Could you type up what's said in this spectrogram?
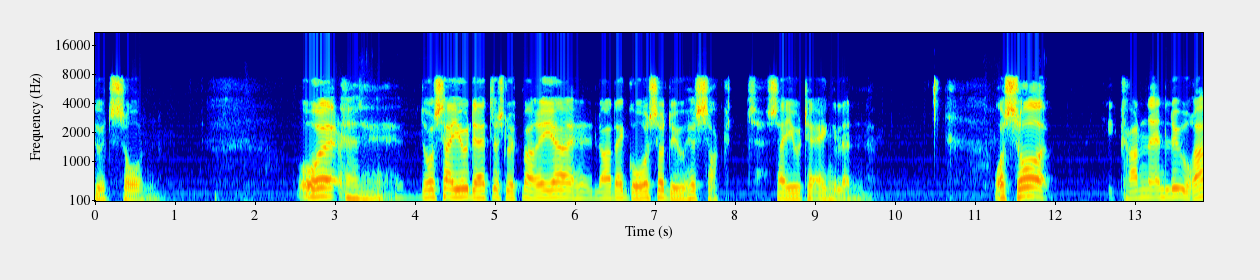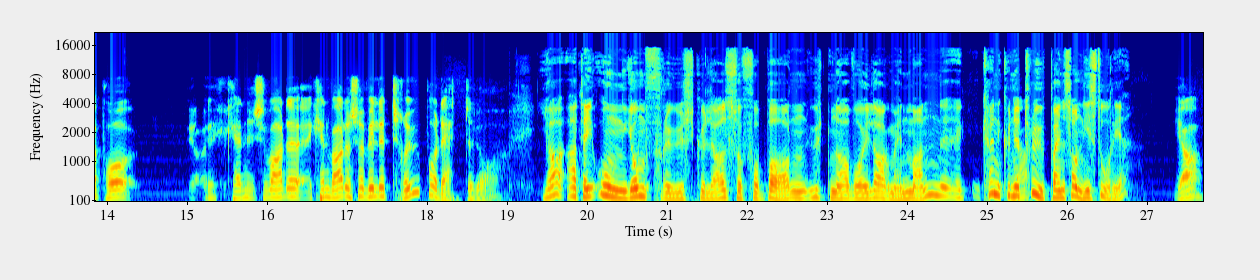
Guds sønn. Og da sier hun det til slutt, Maria, la det gå som du har sagt, sier hun til engelen. Og så kan en lure på hvem var, var det som ville tro på dette, da? Ja, at ei ung jomfru skulle altså få barn uten å ha vært i lag med en mann. Hvem kunne ja. tro på en sånn historie? Ja,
